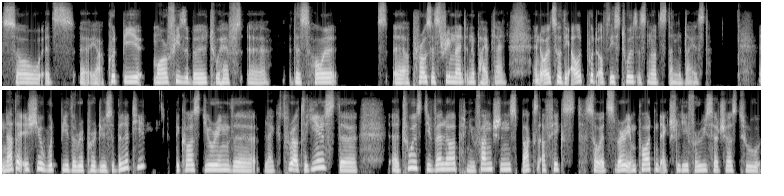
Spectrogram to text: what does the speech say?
So it's uh, yeah could be more feasible to have uh, this whole uh, process streamlined in a pipeline. And also the output of these tools is not standardized. Another issue would be the reproducibility because during the like throughout the years the uh, tools develop new functions bugs are fixed. So it's very important actually for researchers to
